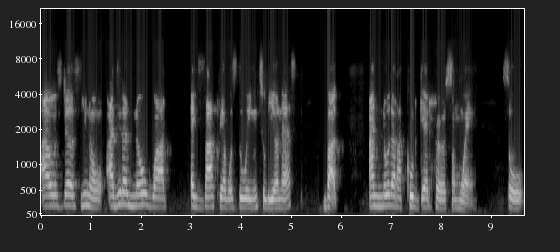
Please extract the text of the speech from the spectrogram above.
i was just you know i didn't know what exactly i was doing to be honest but i know that i could get her somewhere. So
